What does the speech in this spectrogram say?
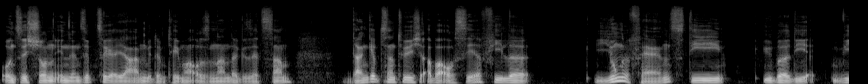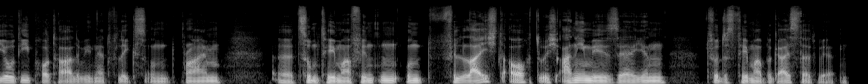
und sich schon in den 70er Jahren mit dem Thema auseinandergesetzt haben. Dann gibt es natürlich aber auch sehr viele junge Fans, die über die VOD-Portale wie Netflix und Prime äh, zum Thema finden und vielleicht auch durch Anime-Serien für das Thema begeistert werden.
